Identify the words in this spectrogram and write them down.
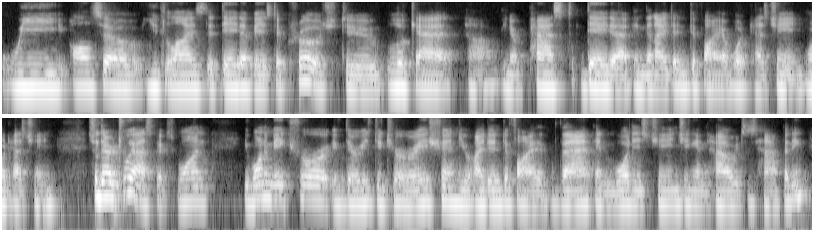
we also utilize the data-based approach to look at um, you know past data and then identify what has changed, what has changed. So there are two aspects. One, you want to make sure if there is deterioration, you identify that and what is changing and how it is happening.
